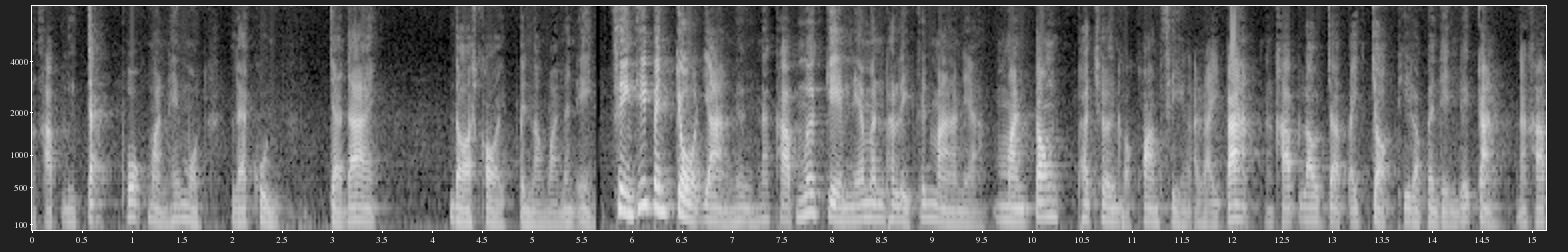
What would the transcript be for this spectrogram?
นะครับ หรือจับพวกมันให้หมด และคุณจะได้ดอ g คอยเป็นรางวัลนั่นเอง สิ่งที่เป็นโจทย์อย่างหนึ่งนะครับ เมื่อเกมนี้มันผลิตขึ้นมาเนี่ย มันต้องเผชิญกับความเสี่ยงอะไรบ้างนะครับ เราจะไปเจาะทีละประเด็นด้วยกันนะครับ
